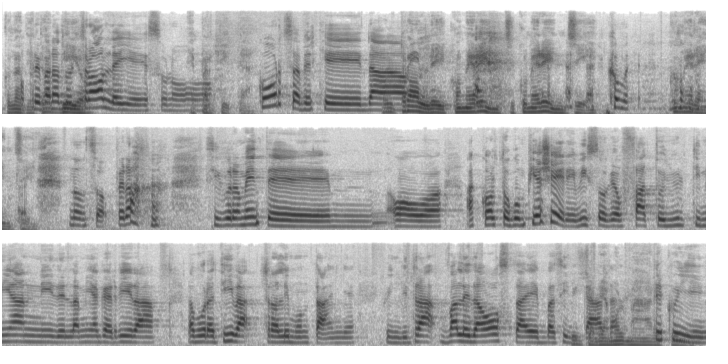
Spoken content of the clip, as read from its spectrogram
cosa ha Ho preparato Addio. il trolley e sono è partita. corsa perché da... Il trolley come Renzi, come Renzi. come... come Renzi. Non so, però sicuramente mh, ho accolto con piacere, visto che ho fatto gli ultimi anni della mia carriera lavorativa tra le montagne, quindi tra Valle d'Aosta e Basilicata. Mare, per cui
